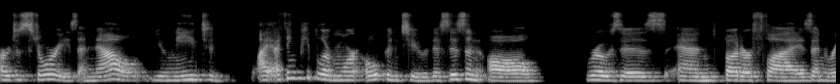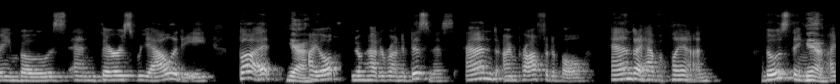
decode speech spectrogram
are just stories. And now you need to, I, I think people are more open to this isn't all roses and butterflies and rainbows and there's reality but yeah i also know how to run a business and i'm profitable and i have a plan those things yeah.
